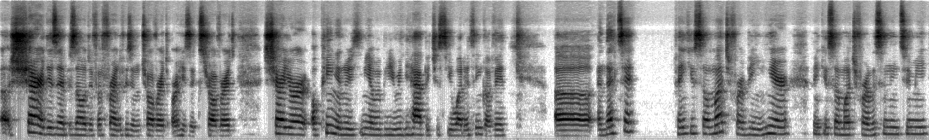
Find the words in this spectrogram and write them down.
Uh, share this episode with a friend who's introvert or he's extrovert. Share your opinion with me. I would be really happy to see what you think of it. Uh, and that's it. Thank you so much for being here. Thank you so much for listening to me.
